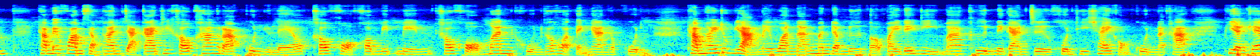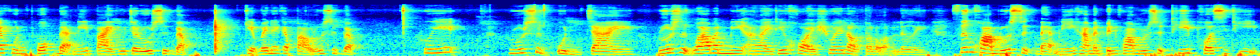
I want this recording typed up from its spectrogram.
3ทำให้ความสัมพันธ์จากการที่เขาข้างรักคุณอยู่แล้ว เขาขอคอมมิชเมนต์เขาขอมั่นคุณเขาขอแต่งงานกับคุณทำให้ทุกอย่างในวันนั้นมันดำเนินต่อไปได้ดีมากขึ้นในการเจอคนที่ใช่ของคุณนะคะ เพียงแค่คุณพกแบบนี้ไปคุณจะรู้สึกแบบเก็บไว้ในกระเป๋ารู้สึกแบบเฮ้ยรู้สึกอุ่นใจ รู้สึกว่ามันมีอะไรที่คอยช่วยเราตลอดเลย ซึ่งความรู้สึกแบบนี้ค่ะ มันเป็นความรู้สึกที่ positive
